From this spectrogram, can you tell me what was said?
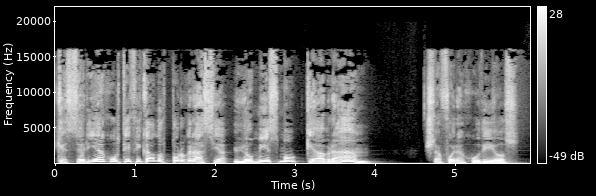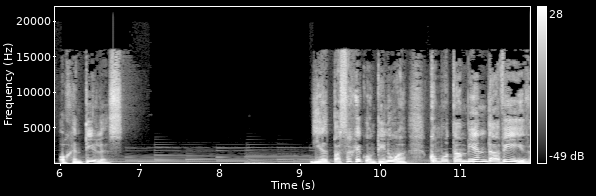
que serían justificados por gracia, lo mismo que Abraham, ya fueran judíos o gentiles. Y el pasaje continúa, como también David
